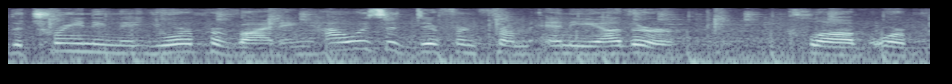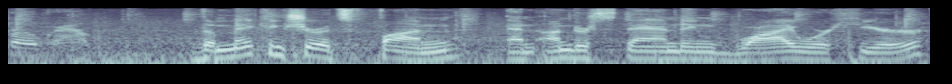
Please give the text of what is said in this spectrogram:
The training that you're providing, how is it different from any other club or program? The making sure it's fun and understanding why we're here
